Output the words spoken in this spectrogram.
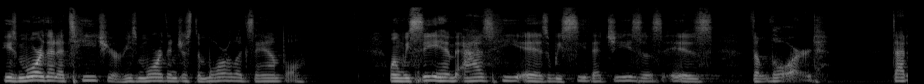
he's more than a teacher, he's more than just a moral example. When we see him as he is, we see that Jesus is the Lord, that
